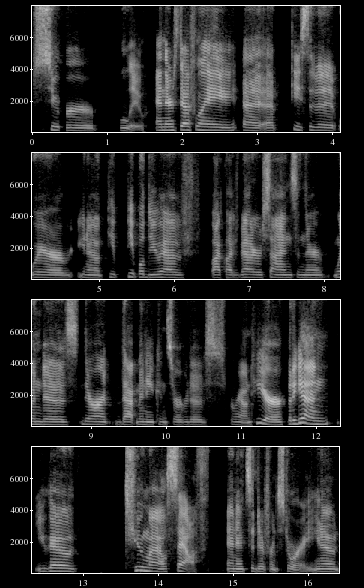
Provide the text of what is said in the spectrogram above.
super blue. And there's definitely a, a piece of it where you know pe- people do have Black Lives Matter signs in their windows. There aren't that many conservatives around here. But again, you go two miles south and it's a different story. You know,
